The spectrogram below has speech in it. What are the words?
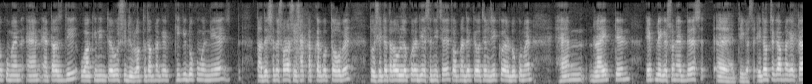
document and attach the walk in interview schedule অর্থাৎ আপনাকে কী কী ডকুমেন্ট নিয়ে তাদের সাথে সরাসরি সাক্ষাৎকার করতে হবে, তো সেটা তারা উল্লেখ করে দিয়েছে নিচে। তো আপনারা দেখতে পাচ্ছেন require document hand written application address ঠিক আছে। এটা হচ্ছে কি আপনাকে একটা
